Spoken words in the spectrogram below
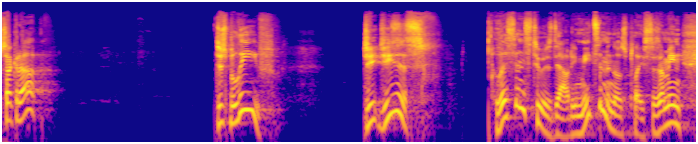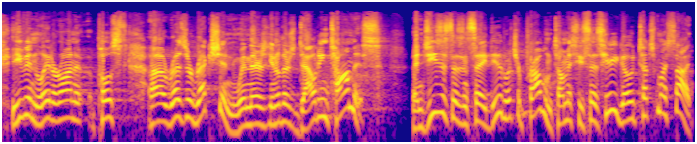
suck it up. Just believe. Jesus listens to his doubt. He meets him in those places. I mean, even later on, post uh, resurrection, when there's, you know, there's doubting Thomas. And Jesus doesn't say, dude, what's your problem, Thomas? He says, here you go, touch my side.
